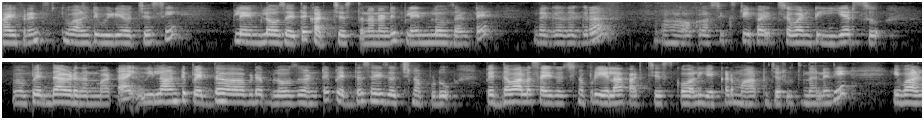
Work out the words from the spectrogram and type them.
హాయ్ ఫ్రెండ్స్ ఇవాళ వీడియో వచ్చేసి ప్లెయిన్ బ్లౌజ్ అయితే కట్ చేస్తున్నానండి. ప్లెయిన్ బ్లౌజ్ అంటే దగ్గర దగ్గర ఒక సిక్స్టీ ఫైవ్ సెవెంటీ ఇయర్స్ పెద్ద ఆవిడదనమాట ఇలాంటి పెద్ద ఆవిడ బ్లౌజ్ అంటే పెద్ద సైజ్ వచ్చినప్పుడు పెద్దవాళ్ళ సైజ్ వచ్చినప్పుడు ఎలా కట్ చేసుకోవాలి ఎక్కడ మార్పు జరుగుతుంది అనేది ఇవాళ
